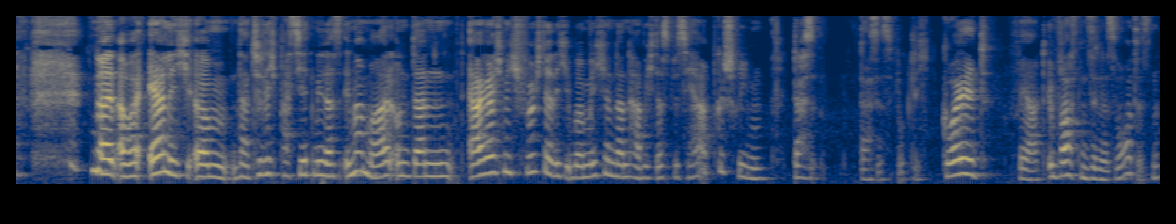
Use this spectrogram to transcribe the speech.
Nein, aber ehrlich, ähm, natürlich passiert mir das immer mal und dann ärgere ich mich fürchterlich über mich und dann habe ich das bisher abgeschrieben. Das, das ist wirklich Gold wert, im wahrsten Sinne des Wortes. Ne?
